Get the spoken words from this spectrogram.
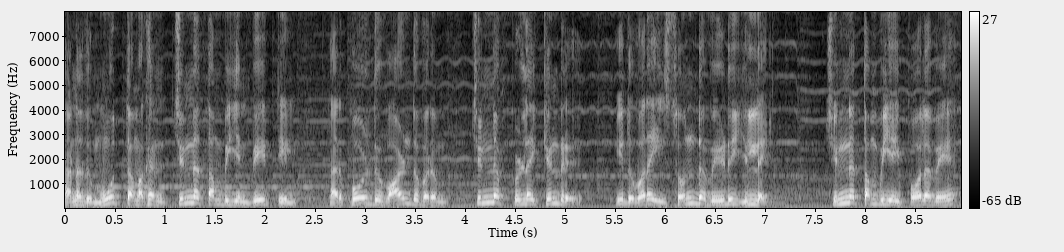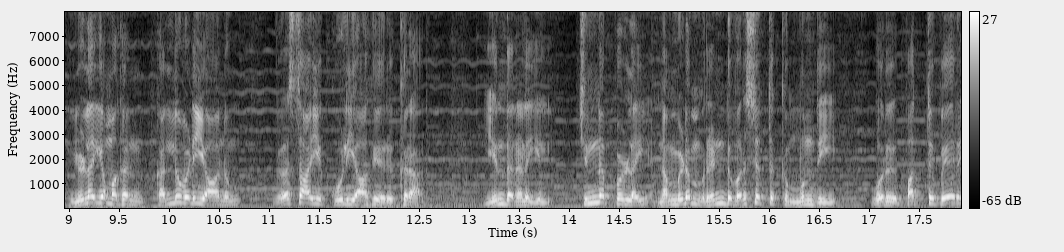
தனது மூத்த மகன் சின்ன தம்பியின் வீட்டில் தற்பொழுது வாழ்ந்து வரும் சின்ன பிள்ளைக்கென்று இதுவரை சொந்த வீடு இல்லை. சின்ன தம்பியைப் போலவே இளைய மகன் கல்லுவடியானும் விவசாய கூலியாக இருக்கிறார். இந்த நிலையில் சின்ன பிள்ளை நம்மிடம் ரெண்டு வருஷத்துக்கு முந்தி ஒரு பத்து பேர்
